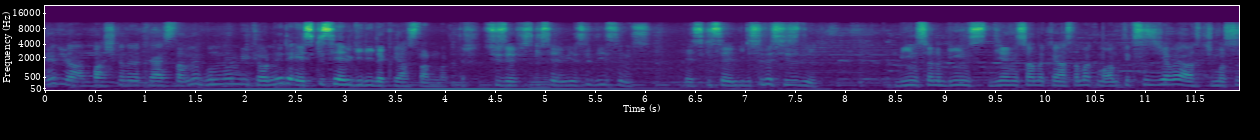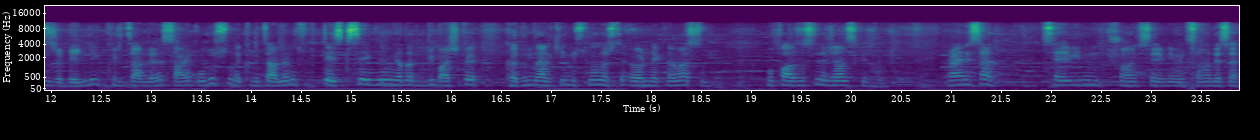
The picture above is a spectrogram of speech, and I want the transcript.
Ne diyor abi başkalarıyla kıyaslanma? Bunun en büyük örneği de eski sevgiliyle kıyaslanmaktır. Siz eski sevgilisi değilsiniz. Eski sevgilisi de siz değil. Bir insanı bir ins- diğer insanla kıyaslamak mantıksızca ve acımasızca belli kriterlere sahip olursun da kriterlerini tutup da eski sevgilinin ya da bir başka kadın erkeğin üstünden örneklemezsin. Bu fazlasıyla can sıkıcıdır. Yani sen sevgilin şu anki sevgilin sana dese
